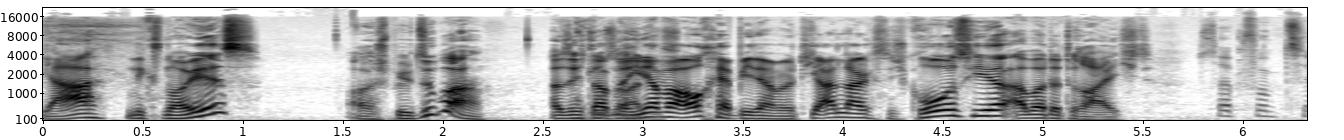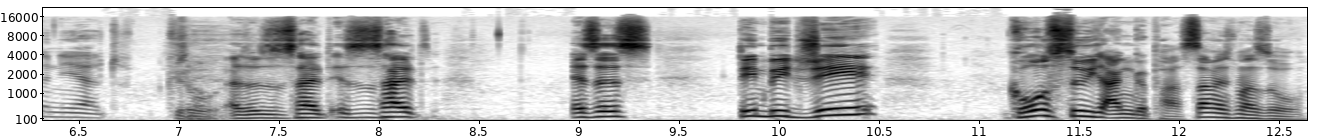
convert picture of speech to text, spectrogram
Ja, nichts Neues, aber spielt super. Also ich glaube, hier war auch happy damit. Die Anlage ist nicht groß hier, aber das reicht. Das hat funktioniert. So, also es ist halt, es ist halt, es ist dem Budget großzügig angepasst, sagen wir es mal so.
